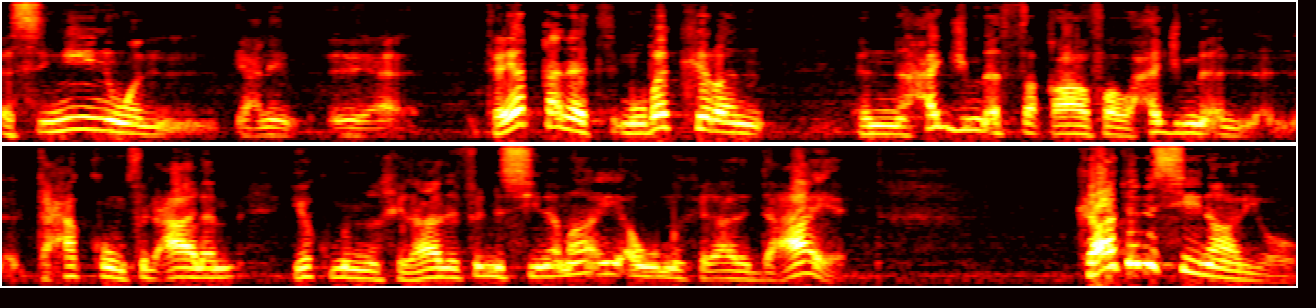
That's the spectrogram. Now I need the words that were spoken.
السنين وال يعني تيقنت مبكرا إن حجم الثقافة وحجم التحكم في العالم يكمن من خلال الفيلم السينمائي أو من خلال الدعاية. كاتب السيناريو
